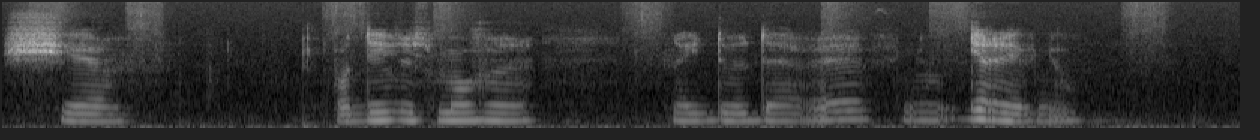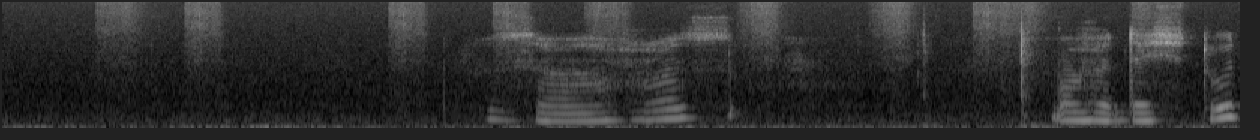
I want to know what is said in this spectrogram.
ще подивлюсь, може знайду деревню. Деревню. Зараз. Може десь тут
